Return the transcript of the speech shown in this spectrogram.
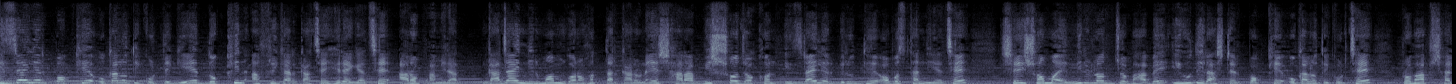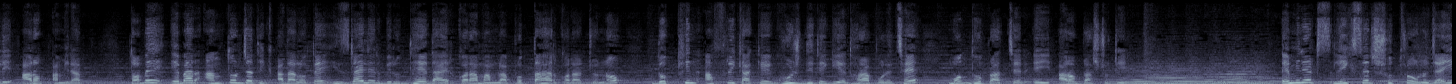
ইসরায়েলের পক্ষে ওকালতি করতে গিয়ে দক্ষিণ আফ্রিকার কাছে হেরে গেছে আরব আমিরাত। গাজায় নির্মম গণহত্যার কারণে সারা বিশ্ব যখন ইসরায়েলের বিরুদ্ধে অবস্থান নিয়েছে, সেই সময় নির্লজ্জভাবে ইহুদি রাষ্ট্রের পক্ষে ওকালতি করছে প্রভাবশালী আরব আমিরাত। তবে এবার আন্তর্জাতিক আদালতে ইসরায়েলের বিরুদ্ধে দায়ের করা মামলা প্রত্যাহার করার জন্য দক্ষিণ আফ্রিকাকে ঘুষ দিতে গিয়ে ধরা পড়েছে মধ্যপ্রাচ্যের এই আরব রাষ্ট্রটি। এমিরেটস লিগসের সূত্র অনুযায়ী,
